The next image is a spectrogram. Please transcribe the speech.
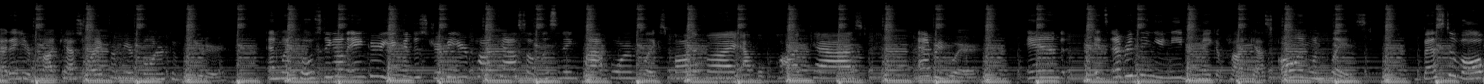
edit your podcast right from your phone or computer. And when hosting on Anchor, you can distribute your podcast on listening platforms like Spotify, Apple Podcast, everywhere. And it's everything you need to make a podcast all in one place. Best of all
